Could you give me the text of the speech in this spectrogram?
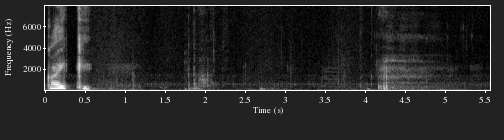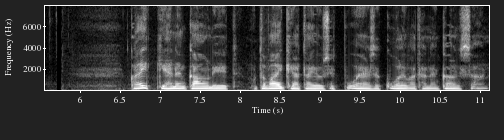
Kaikki Kaikki hänen kauniit, mutta vaikeatajuiset puheensa kuolivat hänen kanssaan.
